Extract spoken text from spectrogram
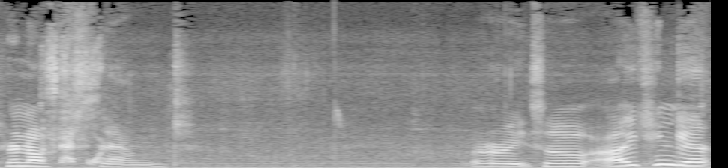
Turn off for? sound. Alright, so I can get...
